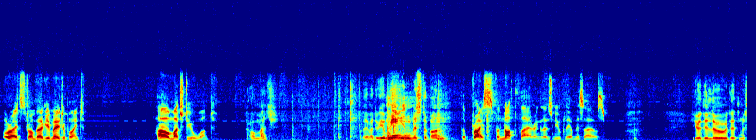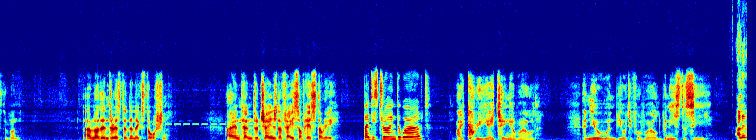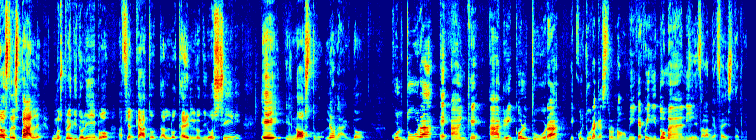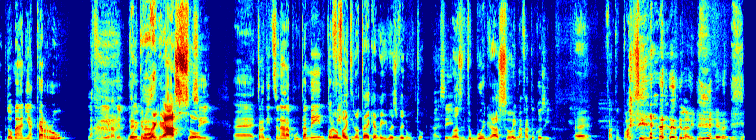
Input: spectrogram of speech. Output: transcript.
All right, Stromberg, you've made your point. How much do you want? How much? Whatever do you mean, Mr. Bond? The price for not firing those nuclear missiles. You're deluded, Mr. Bond. I'm not interested in extortion. I intend to change the face of history By destroying the world? by creating a world. A new and beautiful world beneath the sea. Alle nostre spalle uno splendido libro affiancato dall'Otello di Rossini e il nostro Leonardo Cultura è anche agricoltura e cultura gastronomica, quindi domani, quindi fa la mia festa proprio. domani a Carrù, la fiera del bue Del grasso. bue grasso. Sì, eh, tradizionale appuntamento. Volevo fin- farti notare che Amerigo è svenuto. Eh, sì. Ho sentito bue grasso... Prima ha fatto così, Eh? Fatto un po'... Sì. quella lì.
